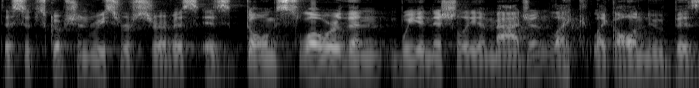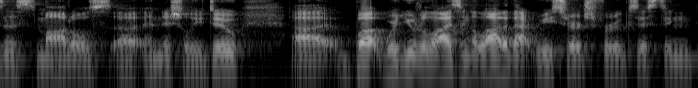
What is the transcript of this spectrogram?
The subscription research service is going slower than we initially imagined, like, like all new business models uh, initially do. Uh, but we're utilizing a lot of that research for existing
